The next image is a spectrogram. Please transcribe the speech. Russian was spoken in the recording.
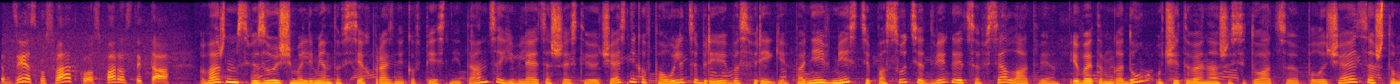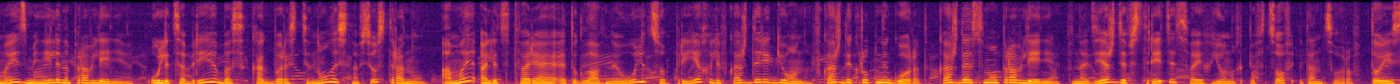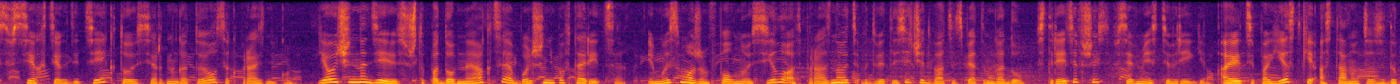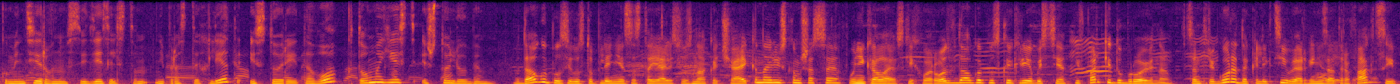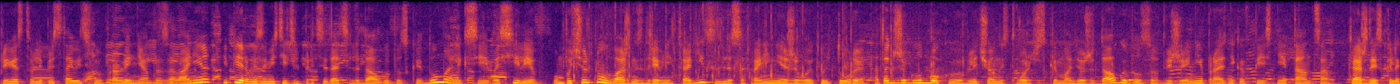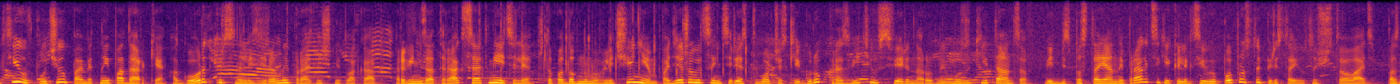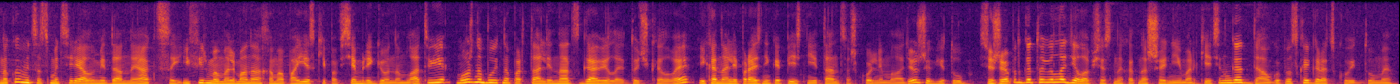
Важным связующим элементом всех праздников песни и танца является шествие участников по улице Бривибас в Риге. По ней вместе, по сути, двигается вся Латвия. И в этом году, учитывая нашу ситуацию, получается, что мы изменили направление. Улица Бривибас как бы растянулась на всю страну. А мы, олицетворяя эту главную улицу, приехали в каждый регион, в каждый крупный город, каждое самоуправление, в надежде встретить своих юных певцов и танцоров. То есть всех тех детей, кто усердно готовился к празднику. Я очень надеюсь, что подобная акция больше не повторится, и мы сможем в полную силу отпраздновать в 2025 году, встретившись все вместе в Риге. А эти поездки останутся задокументированным свидетельством непростых лет истории того, кто мы есть и что любим. В Даугапилсе выступления состоялись у знака «Чайка» на Рижском шоссе, у Николаевских ворот в Даугапилской крепости и в парке Дубровина. В центре города коллективы организаторов акции приветствовали представители управления образования и первый заместитель председателя Даугапилской думы Алексей Васильев. Он подчеркнул важность древних традиций для сохранения живой культуры, а также глубокую вовлеченность творческой молодежи Даугапилса в движение праздников песни и танца. Каждый из коллективов получил памятные подарки, а город – персонализированный праздничный плакат. Организаторы акции отметили, что подобным вовлечением поддерживается появится интерес творческих групп к развитию в сфере народной музыки и танцев, ведь без постоянной практики коллективы попросту перестают существовать. Познакомиться с материалами данной акции и фильмом-альманахом о поездке по всем регионам Латвии можно будет на портале nacgavile.lv и канале праздника песни и танца школьной молодежи в YouTube. Сюжет подготовил отдел общественных отношений и маркетинга Даугапилской городской думы.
